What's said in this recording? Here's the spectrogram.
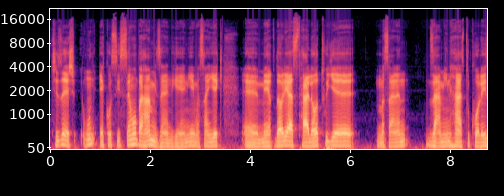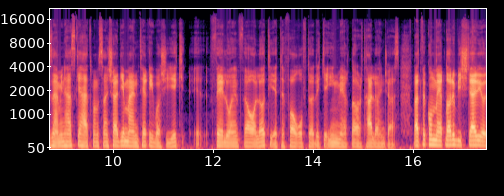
چیزش اون اکوسیستم رو به هم می‌زنن دیگه. یعنی مثلا یک مقداری از طلا توی مثلا زمین هست تو کره زمین هست که حتما مثلا شاید یه منطقی باشه یک فعل و انفعالاتی اتفاق افتاده که این مقدار طلا اینجا است بعد فکر کن مقدار بیشتری و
